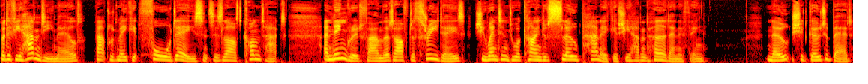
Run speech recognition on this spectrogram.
But if he hadn't emailed, that would make it four days since his last contact, and Ingrid found that after three days she went into a kind of slow panic if she hadn't heard anything. No, she'd go to bed.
